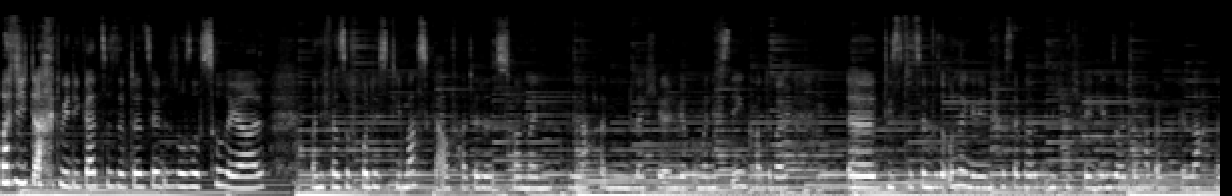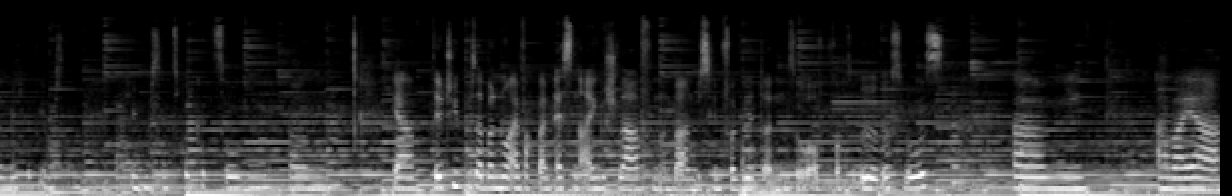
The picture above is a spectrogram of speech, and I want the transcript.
Und ich dachte mir, die ganze Situation ist so, so surreal. Und ich war so froh, dass ich die Maske auf hatte, dass man mein Lachen, Lächeln, wie auch immer nicht sehen konnte, weil äh, die Situation war so unangenehm. Ich wusste einfach nicht, wie ich reagieren sollte und habe einfach gelacht. Und dann bin ich mit ihm ein bisschen zurückgezogen. Ähm, ja, der Typ ist aber nur einfach beim Essen eingeschlafen und war ein bisschen verwirrt dann so aufgewacht, so, öh, ist los? Ähm, aber ja,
